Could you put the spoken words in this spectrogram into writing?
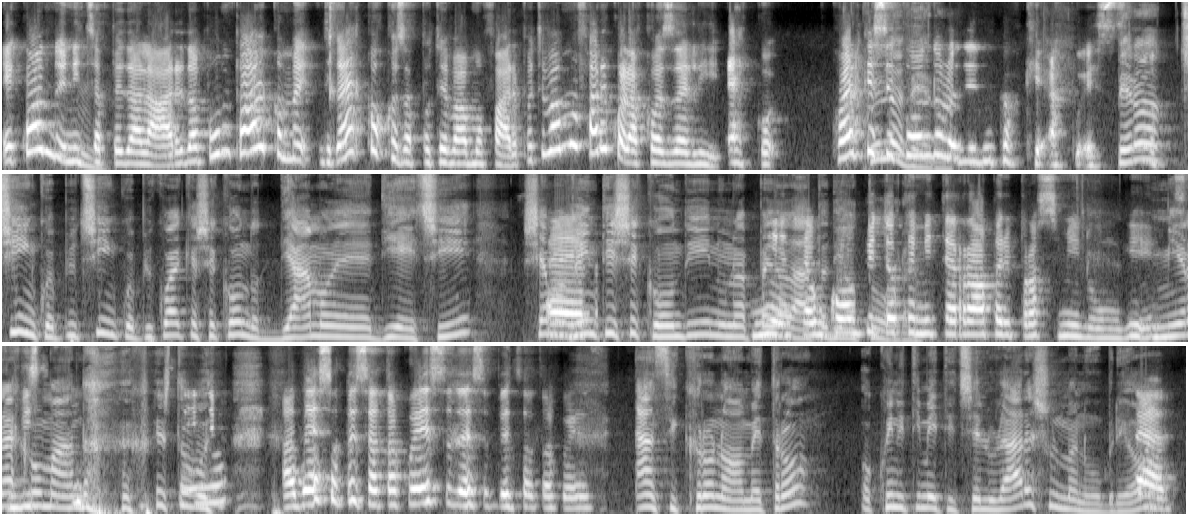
e quando inizia mm. a pedalare, dopo un po' è come, ecco cosa potevamo fare, potevamo fare quella cosa lì, ecco, qualche Quello secondo lo dedico anche a questo. Però 5 più 5 più qualche secondo, diamone 10, siamo a 20 secondi in una pedalata niente, è un compito che mi terrò per i prossimi lunghi. Mi raccomando, questo vuol... adesso ho pensato a questo, adesso ho pensato a questo. Anzi, cronometro, quindi ti metti il cellulare sul manubrio. Certo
